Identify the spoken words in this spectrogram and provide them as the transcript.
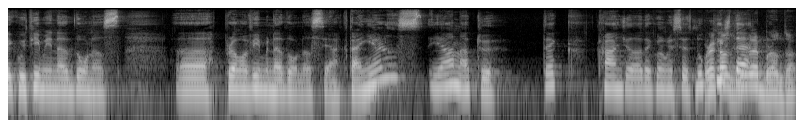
rikujtimin e dhunës, promovimin e dhunës, ja. Këta njerëz janë aty. tek kangjellat e kryeministrisë. Nuk pra, kishte. Kanë hyrë brenda.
